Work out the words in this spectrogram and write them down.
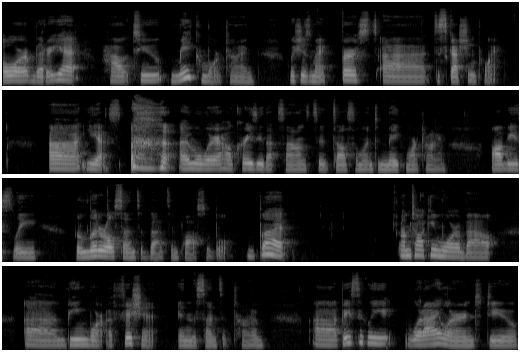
Or better yet, how to make more time, which is my first uh, discussion point. Uh, yes, I'm aware how crazy that sounds to tell someone to make more time. Obviously, the literal sense of that's impossible. But I'm talking more about um, being more efficient in the sense of time. Uh, basically, what I learned to do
